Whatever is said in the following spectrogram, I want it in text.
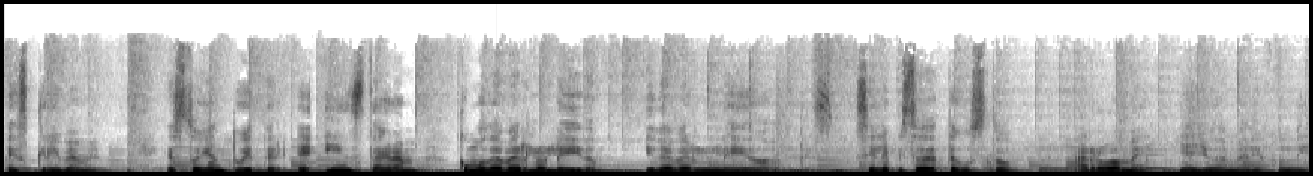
escríbeme. Estoy en Twitter e Instagram como de haberlo leído y de haberlo leído antes. Si el episodio te gustó, arróbame y ayúdame a difundir.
